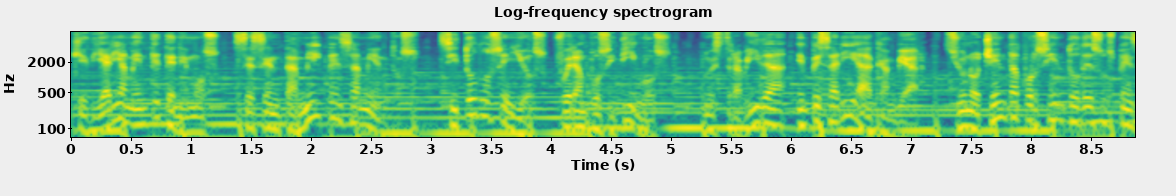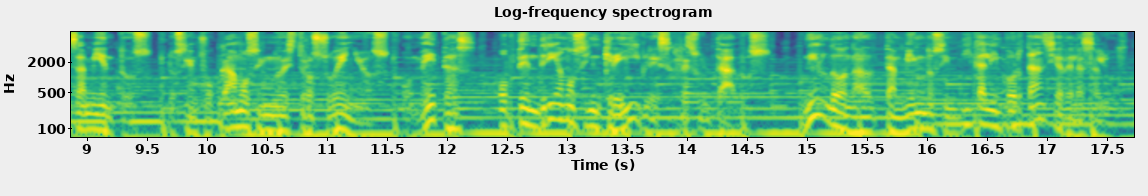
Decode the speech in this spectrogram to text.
que diariamente tenemos 60.000 pensamientos. Si todos ellos fueran positivos, nuestra vida empezaría a cambiar. Si un 80% de esos pensamientos los enfocamos en nuestros sueños o metas, obtendríamos increíbles resultados. Neil Donald también nos indica la importancia de la salud.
